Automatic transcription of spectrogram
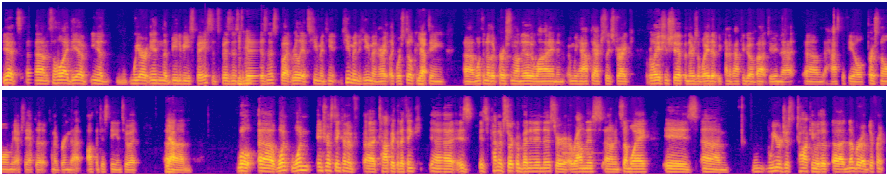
yeah, it's um, it's the whole idea of you know we are in the B two B space. It's business mm-hmm. to business, but really it's human human to human, right? Like we're still connecting yeah. um, with another person on the other line, and, and, we have to actually strike a relationship. And there's a way that we kind of have to go about doing that. Um, has to feel personal, and we actually have to kind of bring that authenticity into it. Yeah. Um, well, uh, one one interesting kind of uh, topic that I think uh, is is kind of circumvented in this or around this um, in some way is um, we were just talking with a, a, number of different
